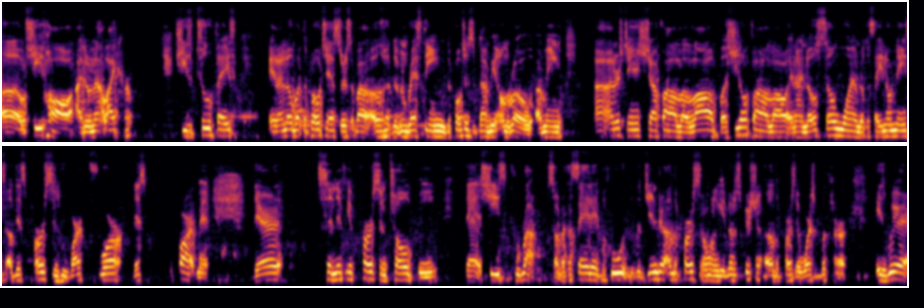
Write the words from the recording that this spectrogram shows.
uh, Chief Hall, I do not like her. She's a two-face, and I know about the protesters about uh, them arresting the protesters not being on the road. I mean, I understand she don't follow the law, but she don't follow the law. And I know someone that can say no names of this person who worked for this department. Their significant person told me that she's corrupt. So like not gonna say that who the gender of the person. I want to give no description of the person that works with her. Is weird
